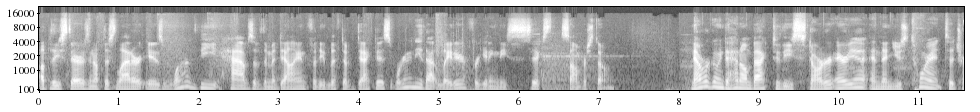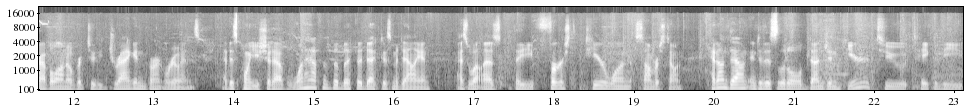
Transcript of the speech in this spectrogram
Up these stairs and up this ladder is one of the halves of the medallion for the Lift of Dectus. We're going to need that later for getting the sixth Somber Stone. Now we're going to head on back to the starter area and then use Torrent to travel on over to the Dragon Burnt Ruins. At this point you should have one half of the Lift of Dectus medallion as well as the first tier 1 Somber Stone. Head on down into this little dungeon here to take the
